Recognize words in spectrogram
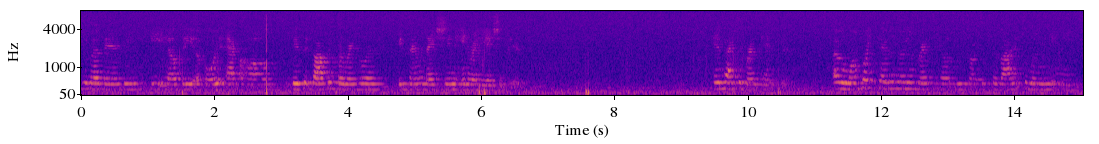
chemotherapy, eat healthy, avoid alcohol, visit doctor for regular examination and radiation therapy. Impact of breast cancer. Over 1.7 million breast health resources provided to women in need.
